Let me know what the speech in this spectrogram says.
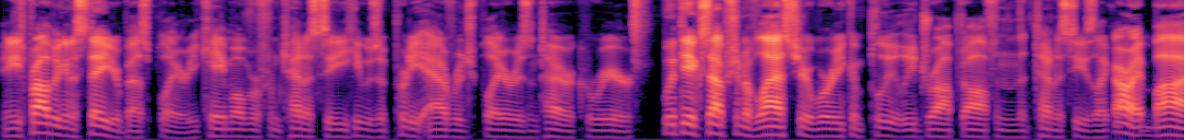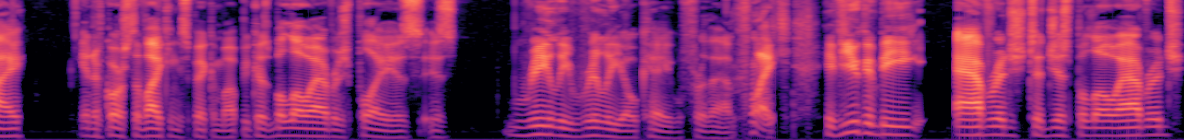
and he's probably going to stay your best player. He came over from Tennessee. He was a pretty average player his entire career, with the exception of last year where he completely dropped off, and the Tennessee's like, all right, bye. And of course, the Vikings pick him up because below average play is is really really okay for them. Like if you can be average to just below average,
